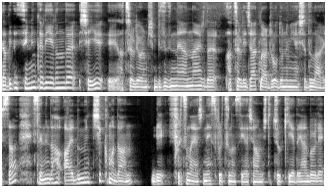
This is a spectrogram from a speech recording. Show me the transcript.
Ya bir de senin kariyerinde şeyi e, hatırlıyorum şimdi bizi dinleyenler de hatırlayacaklardır o dönemi yaşadılarsa senin daha albümün çıkmadan bir fırtına yaş Nes fırtınası yaşanmıştı Türkiye'de. Yani böyle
